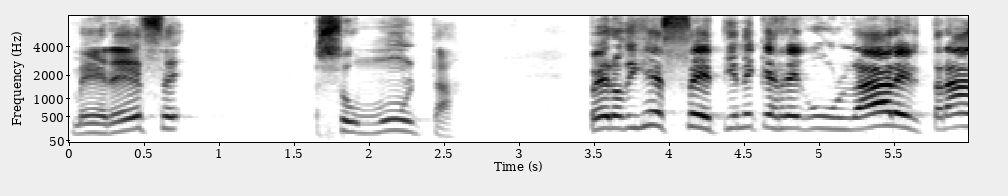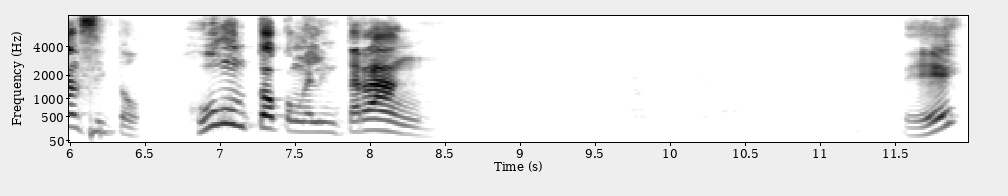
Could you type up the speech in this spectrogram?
merece su multa. Pero DGC tiene que regular el tránsito junto con el Intran. ¿Eh?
